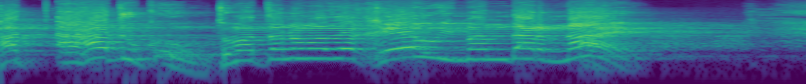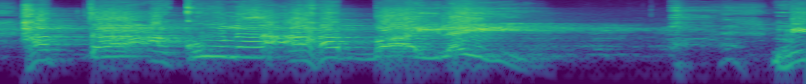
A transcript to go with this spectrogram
হাত আহাদুকুম তোমার তো মাঝে কেউ ইমানদার নাই। হাত্তা আকুনা আহাব্বা ইলাইহি। মি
